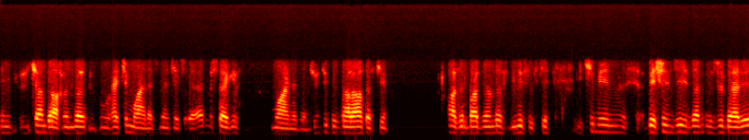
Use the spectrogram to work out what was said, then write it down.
imkan daxilində bu həkim müayinəsindən keçirək, müstəqil müayinədən. Çünki biz narahatıq ki, Azərbaycanda bilirsiniz ki, 2005-ci ildən üzü bəri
